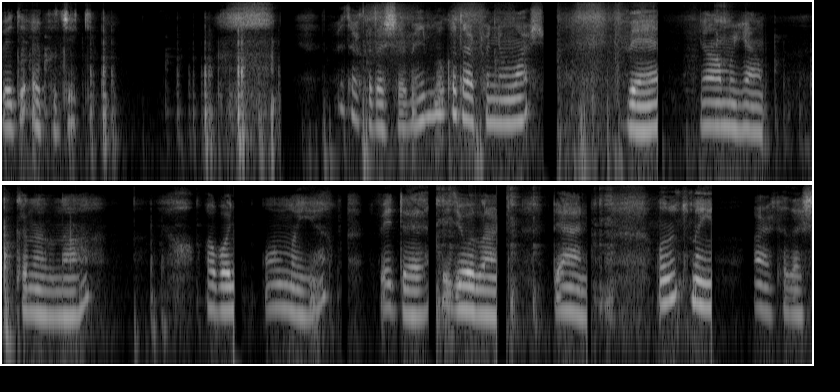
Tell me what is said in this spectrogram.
Ve de Applejack. Evet arkadaşlar benim bu kadar panim var. Ve Yağmur Yağmur kanalına abone olmayı ve de videolar beğen unutmayın. Arkadaşlar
